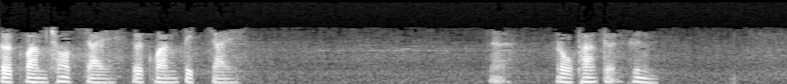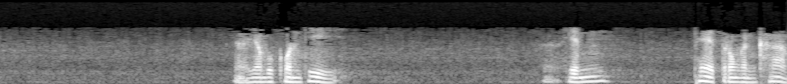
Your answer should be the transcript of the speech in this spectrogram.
เกิดความชอบใจ เกิดความติดใจ โลภะเกิดขึ้น อย่างบุคคลที่ เห็นเพศตรงกันข้าม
